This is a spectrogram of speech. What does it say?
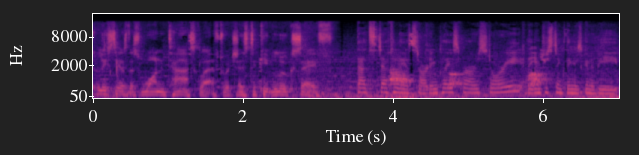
At least he has this one task left, which is to keep Luke safe. That's definitely a starting place for our story. The interesting thing is going to be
